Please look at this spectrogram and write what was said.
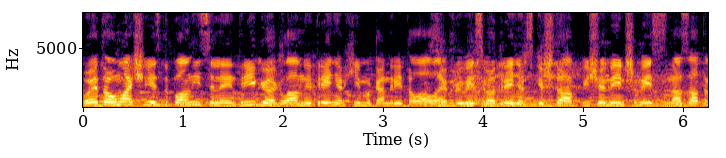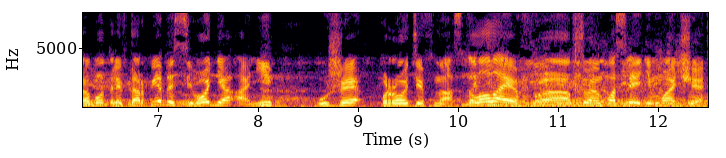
У этого матча есть дополнительная интрига. Главный тренер Химок Андрей Талалаев и весь его тренерский штаб еще меньше месяца назад работали в торпедо. Сегодня они уже против нас. Талалаев э, в своем последнем матче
